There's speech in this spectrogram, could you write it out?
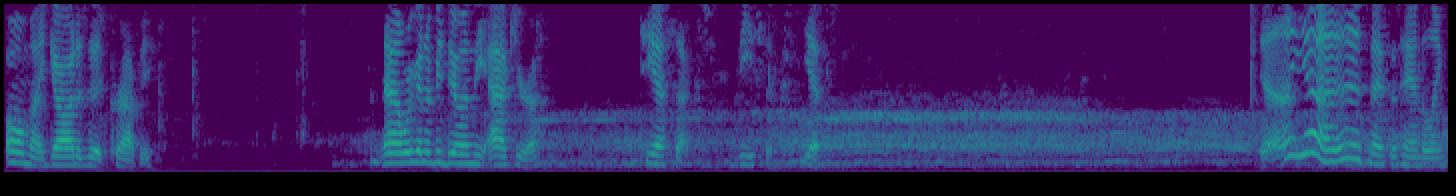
Oh my god, is it crappy. Now we're going to be doing the Acura TSX V6. Yes. Yeah, yeah, it is nice at handling.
